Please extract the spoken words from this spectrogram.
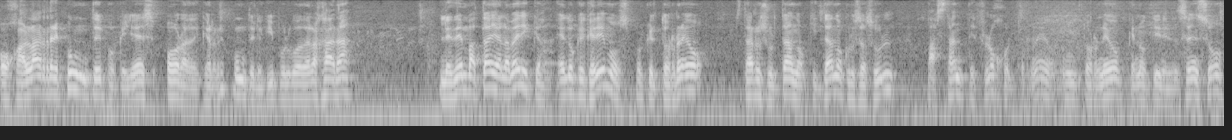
ojalá repunte, porque ya es hora de que repunte el equipo del Guadalajara, le den batalla al América, es lo que queremos, porque el torneo está resultando, quitando Cruz Azul, bastante flojo el torneo, un torneo que no tiene descenso,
